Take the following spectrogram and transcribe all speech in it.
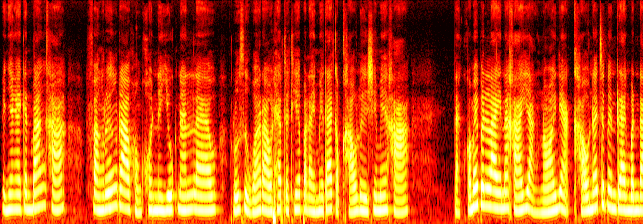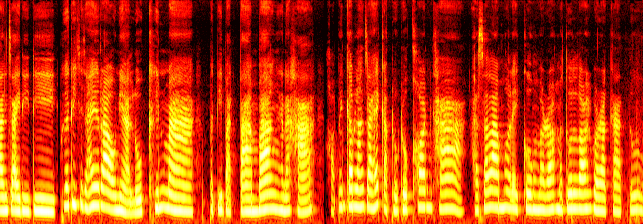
เป็นยังไงกันบ้างคะฟังเรื่องราวของคนในยุคนั้นแล้ว รู้สึกว่าเราแทบจะเทียบอะไรไม่ได้กับเขาเลยใช่ไหมคะ แต่ก็ไม่เป็นไรนะคะ อย่างน้อยเนี่ยเขาน่าจะเป็นแรงบันดาลใจดีๆ เพื่อที่จะให้เราเนี่ยลุกขึ้นมาปฏิบัติตามบ้างนะคะ ขอเป็นกำลังใจให้กับทุกๆคนค่ะ อัสสลามุอะลัยกุมวะราะห์มะตุลลอฮิวะบะเราะกาตุฮ์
